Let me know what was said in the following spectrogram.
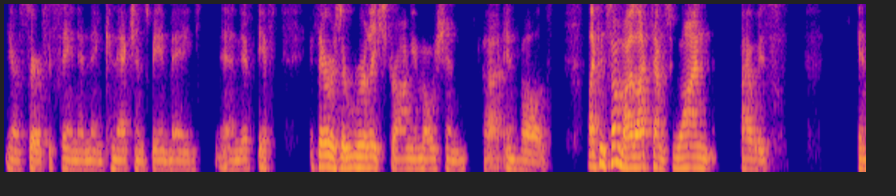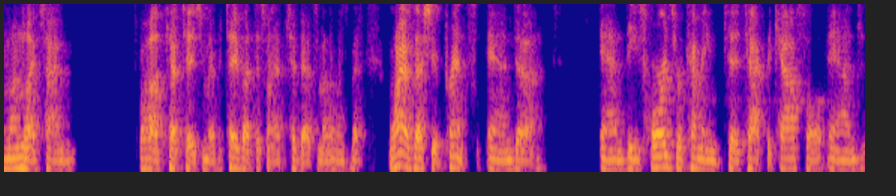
you know, surfacing and then connections being made. And if if if there was a really strong emotion uh, involved, like in some of my lifetimes, one I was in one lifetime well, I'll tell, tell you some. I tell you about this one, I'll tell you about some other ones. But when I was actually a prince, and uh, and these hordes were coming to attack the castle, and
